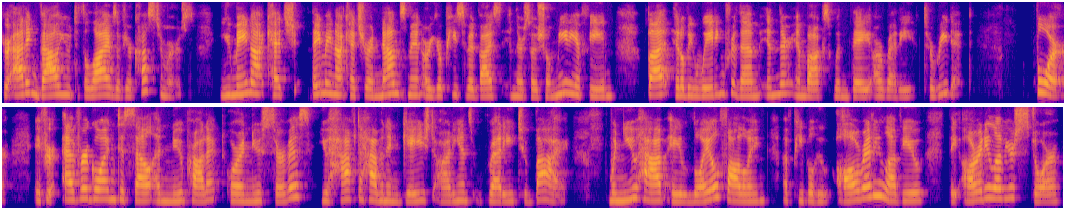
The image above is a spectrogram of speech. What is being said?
you're adding value to the lives of your customers. You may not catch they may not catch your announcement or your piece of advice in their social media feed, but it'll be waiting for them in their inbox when they are ready to read it. 4. If you're ever going to sell a new product or a new service, you have to have an engaged audience ready to buy. When you have a loyal following of people who already love you, they already love your store,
